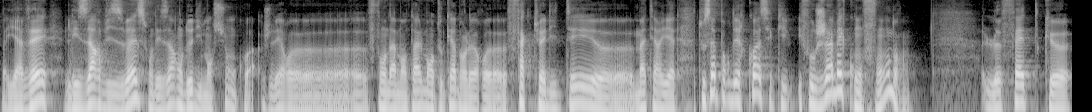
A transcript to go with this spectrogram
bah, y avait les arts visuels sont des arts en deux dimensions, quoi. Je veux dire euh, fondamentalement, en tout cas dans leur euh, factualité euh, matérielle. Tout ça pour dire quoi? C'est qu'il faut jamais confondre le fait que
